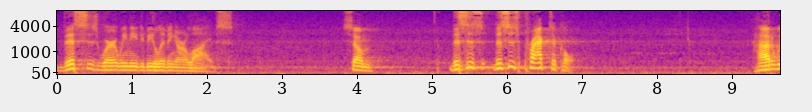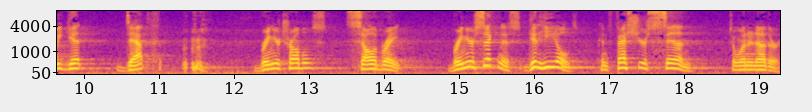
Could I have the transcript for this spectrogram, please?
This is where we need to be living our lives. So, this is, this is practical. How do we get depth? Bring your troubles, celebrate. Bring your sickness, get healed. Confess your sin to one another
